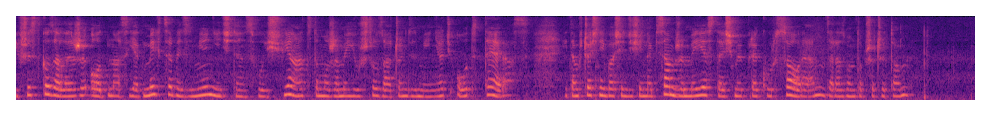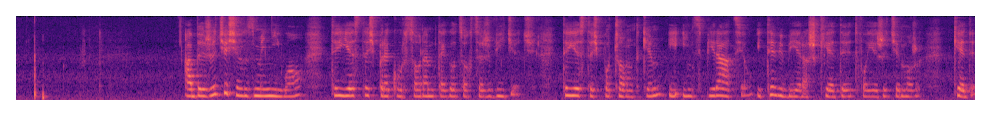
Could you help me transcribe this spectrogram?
I wszystko zależy od nas. Jak my chcemy zmienić ten swój świat, to możemy już to zacząć zmieniać od teraz. I tam wcześniej właśnie dzisiaj napisałam, że my jesteśmy prekursorem. Zaraz Wam to przeczytam. Aby życie się zmieniło, Ty jesteś prekursorem tego, co chcesz widzieć. Ty jesteś początkiem i inspiracją, i Ty wybierasz, kiedy Twoje życie może, kiedy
